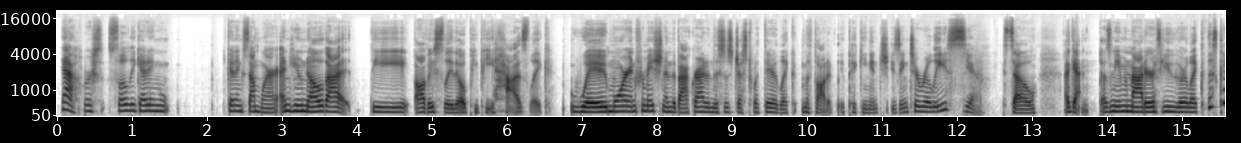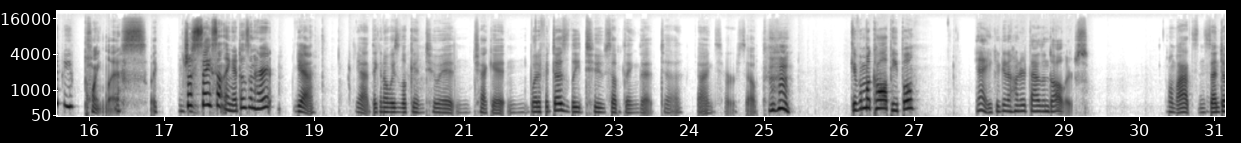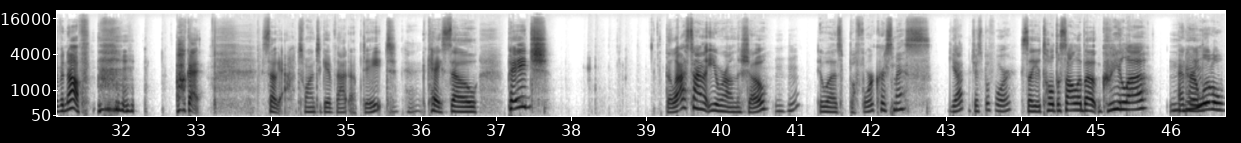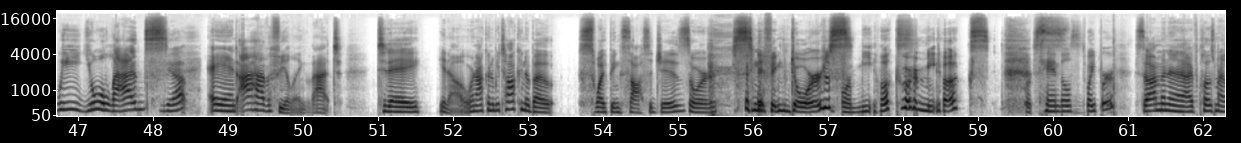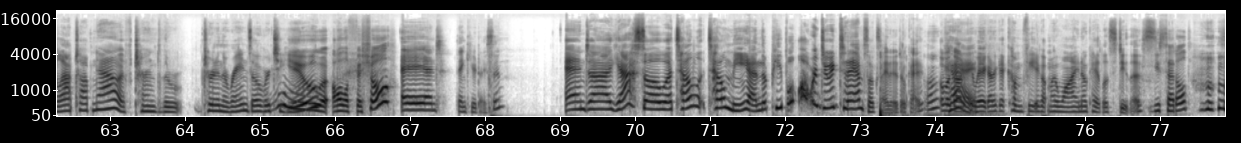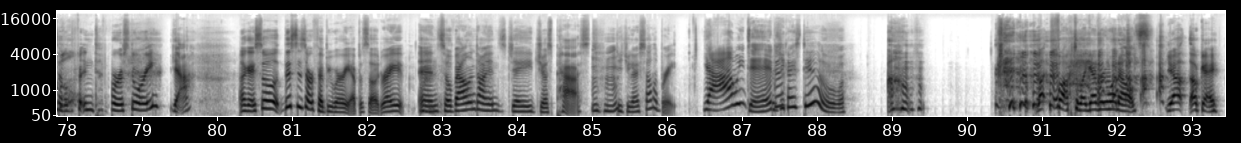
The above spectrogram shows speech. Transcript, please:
yeah, we're slowly getting getting somewhere. And you know that the obviously the OPP has like way more information in the background, and this is just what they're like methodically picking and choosing to release. Yeah. So again, doesn't even matter if you are like this could be pointless. Like just say something; it doesn't hurt. Yeah. Yeah. They can always look into it and check it. And what if it does lead to something that uh, finds her? So Mm-hmm. give them a call, people. Yeah, you could get a hundred thousand dollars. Well, that's incentive enough. Okay, so yeah, just wanted to give that update. Okay. Okay, so Paige, the last time that you were on the show, Mm-hmm. it was before Christmas. Yep. Just before. So you told us all about Grilla and her Mhm. little wee Yule lads. Yep. And I have a feeling that today, you know, we're not going to be talking about swiping sausages or sniffing doors Or meat hooks. or meat hooks. Or candle swiper. So I'm going to I've closed my laptop now. I've turned the turning the reins over to you. Ooh, all official. And thank you, Dyson. And uh, yeah, so uh, tell tell me and the people what we're doing today. I'm so excited. Okay. Oh my god. Okay. Okay, wait. I gotta get comfy. I got my wine. Okay, let's do this. You settled? settled for, for a story? yeah. Okay, so this is our February episode, right? And so Valentine's Day just passed. Mhm. Did you guys celebrate? Yeah, we did. What did you guys do? Um, Like, fucked like everyone else. Yep. Okay.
